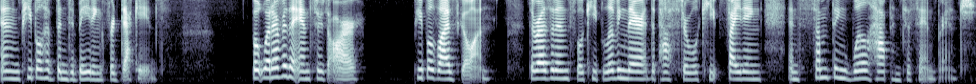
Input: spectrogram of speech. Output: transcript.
and people have been debating for decades. But whatever the answers are, people's lives go on. The residents will keep living there, the pastor will keep fighting, and something will happen to Sand Branch.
